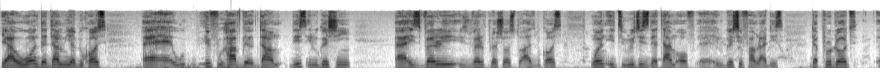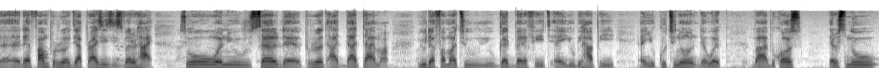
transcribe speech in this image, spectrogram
yeah we want the dam here because uh, if we have the dam this irrigation uh, is very is very precious to us because when it reaches the time of uh, irrigation farm like this the product uh, the farm product their prices is very high. So when you sell the product at that time uh, you the farmer too you get benefit and you be happy and you continue the work. But because there is no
